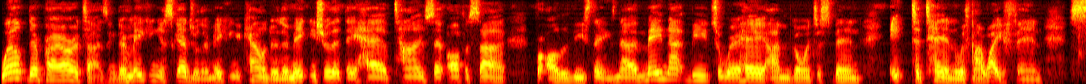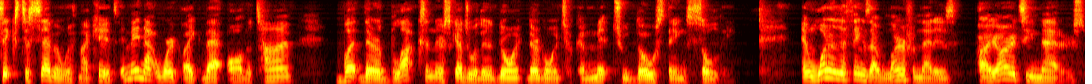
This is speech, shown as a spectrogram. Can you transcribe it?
Well, they're prioritizing. They're making a schedule. They're making a calendar. They're making sure that they have time set off aside for all of these things. Now, it may not be to where, hey, I'm going to spend eight to 10 with my wife and six to seven with my kids. It may not work like that all the time, but there are blocks in their schedule they're doing they're going to commit to those things solely. And one of the things I've learned from that is priority matters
